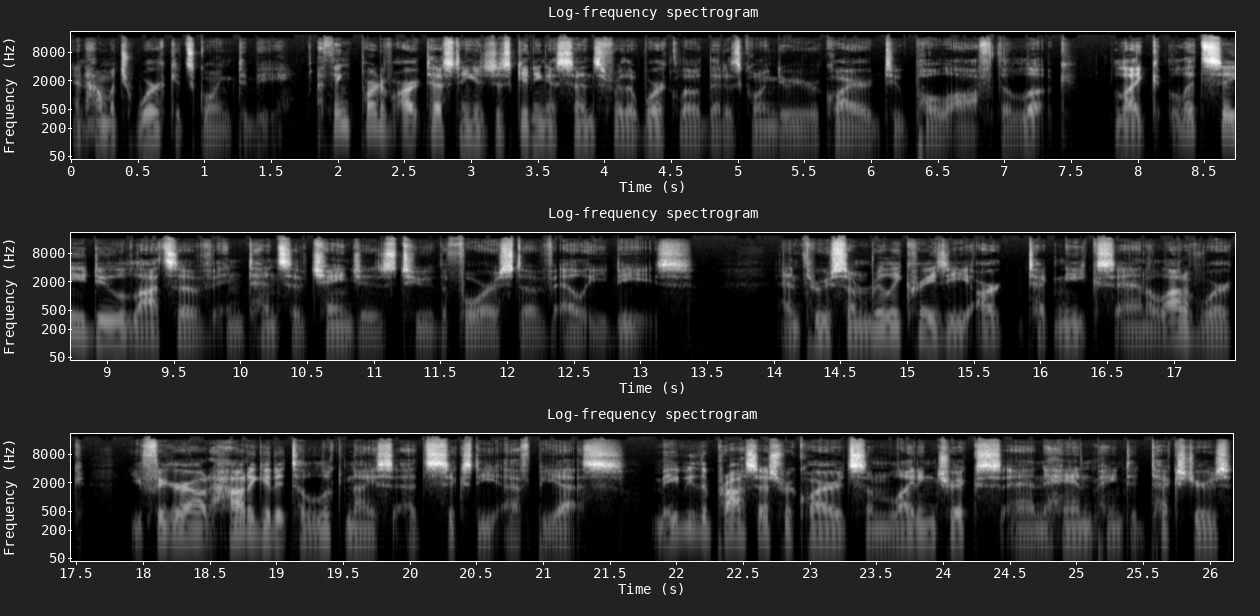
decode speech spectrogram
and how much work it's going to be. I think part of art testing is just getting a sense for the workload that is going to be required to pull off the look. Like, let's say you do lots of intensive changes to the forest of LEDs, and through some really crazy art techniques and a lot of work, you figure out how to get it to look nice at 60 FPS. Maybe the process required some lighting tricks and hand painted textures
